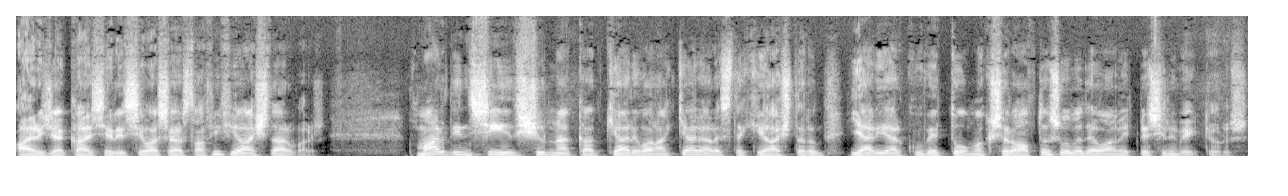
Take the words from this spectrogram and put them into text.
Ayrıca Kayseri, Sivas arasında hafif yağışlar var. Mardin, Siirt, Şırnak, Hakkari, Van Hakkari arasındaki yağışların yer yer kuvvetli olmak üzere hafta sonu devam etmesini bekliyoruz.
